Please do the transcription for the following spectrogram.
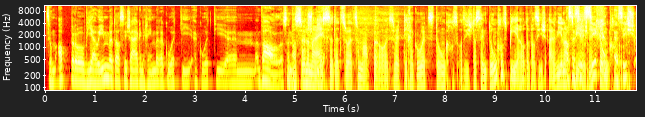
zum Apero, wie auch immer, das ist eigentlich immer eine gute, eine gute ähm, Wahl. Also was sollen wir essen dazu zum Apero? Jetzt möchte ich ein gutes dunkles, oder ist das ein dunkles Bier oder was ist? Ein Weihnachtsbier also ist, ist, nicht sicher, dunkel. Es ist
